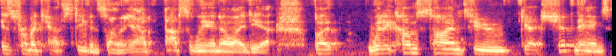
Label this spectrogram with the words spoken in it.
is from a Cat Stevens song. They have absolutely no idea. But when it comes time to get ship names,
